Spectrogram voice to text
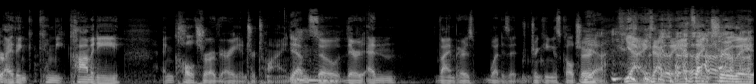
I think com- comedy and culture are very intertwined. Yeah. And so there and Vine pairs. What is it? Drinking is culture. Yeah. Yeah. Exactly. It's like truly.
